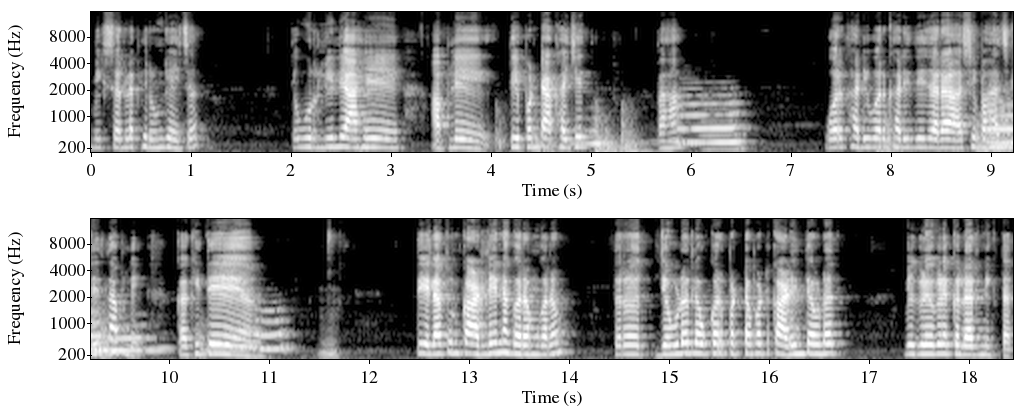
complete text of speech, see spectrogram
मिक्सरला फिरून घ्यायचं. ते उरलेली आहे आपले ते पण टाकायचे पहा. वरखाली वरखाली वर खाली ते जरा असे भाजलेत ना आपले. का की ते तेलातून काढले ना गरम गरम तर जेवढं लवकर पट्टापट काढीन तेवढं वेगळे वेगळे कलर निघतात.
